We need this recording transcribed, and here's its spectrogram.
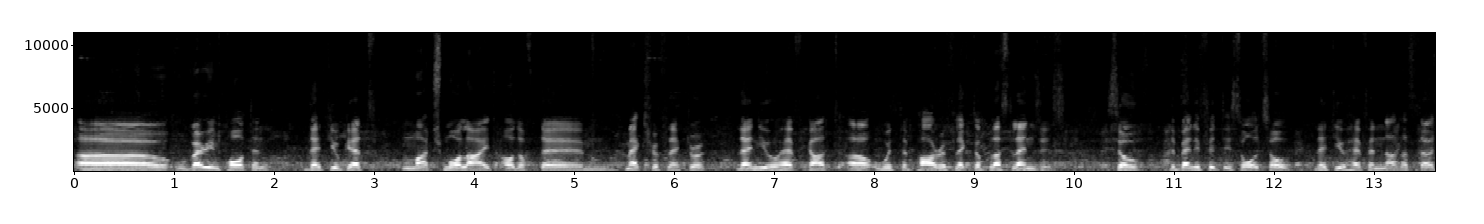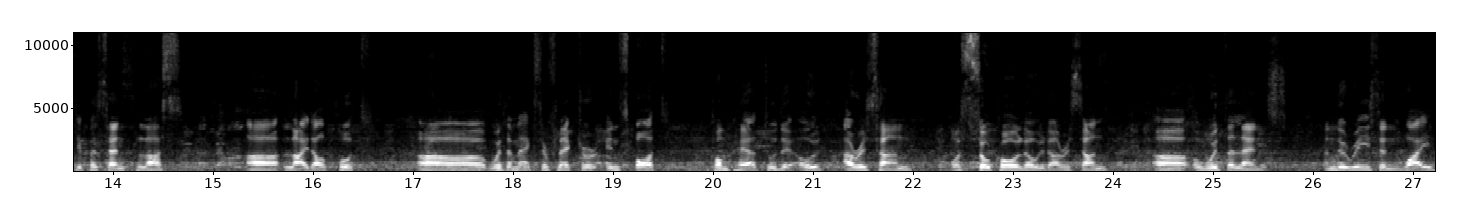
uh, very important that you get much more light out of the um, max reflector than you have got uh, with the power reflector plus lenses. So the benefit is also that you have another 30% plus uh, light output uh, with a max reflector in spot compared to the old Arisun, or so-called old Arisun, uh, with the lens. And the reason why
